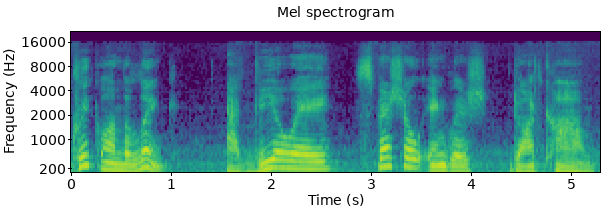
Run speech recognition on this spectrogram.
click on the link at voaspecialenglish.com.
